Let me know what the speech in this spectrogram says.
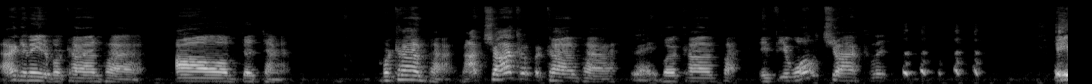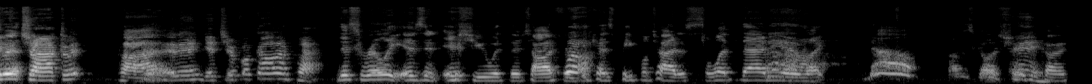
I can eat a pecan pie all the time. Pecan pie, not chocolate pecan pie, Right. pecan pie. If you want chocolate, eat Even- a chocolate pie and then get your pecan pie. This really is an issue with the Todford Well- because people try to slip that in. Like, no, I'll just go straight Hey. pecan.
